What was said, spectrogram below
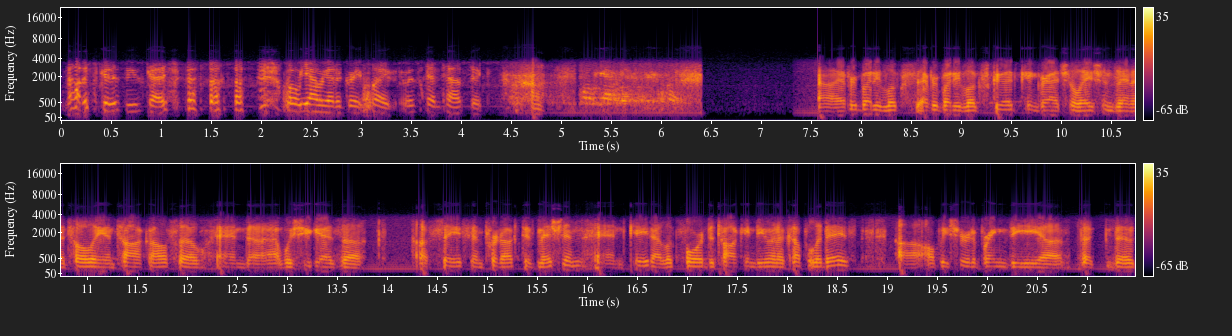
Not as good as these guys. well, yeah, we had a great flight. It was fantastic. Uh, everybody looks everybody looks good. Congratulations, Anatoly and Talk also, and uh, I wish you guys a a safe and productive mission. And Kate, I look forward to talking to you in a couple of days. Uh, I'll be sure to bring the, uh, the the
